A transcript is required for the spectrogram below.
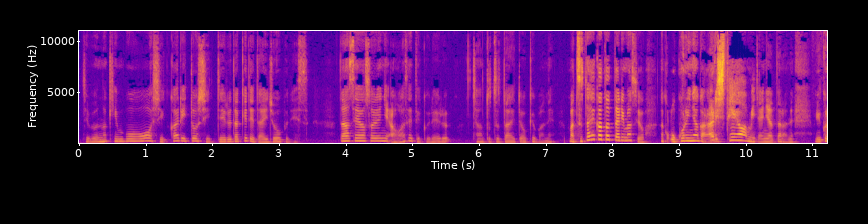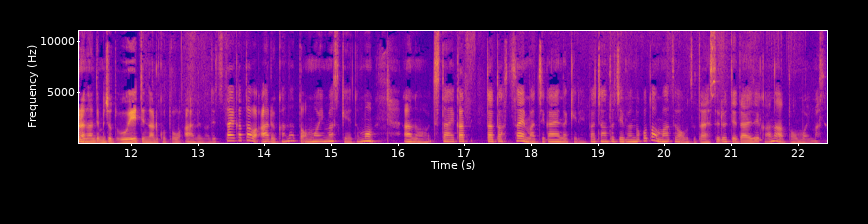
自分の希望をしっかりと知っているだけで大丈夫です。男性はそれに合わせてくれる。ちゃんと伝えておけばね。まあ伝え方ってありますよ。なんか怒りながらあれしてよみたいにやったらね、いくらなんでもちょっと上ってなることはあるので、伝え方はあるかなと思いますけれども、あの、伝え方さえ間違えなければ、ちゃんと自分のことをまずはお伝えするって大事かなと思います。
